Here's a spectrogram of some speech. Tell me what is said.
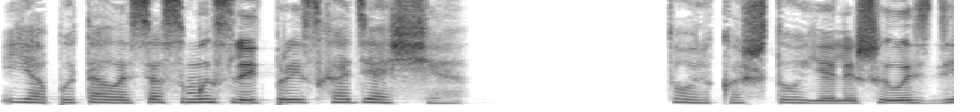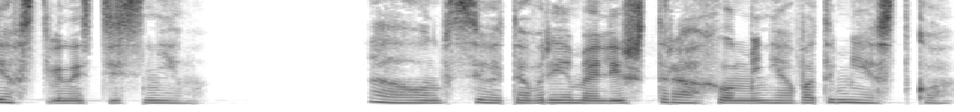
Я пыталась осмыслить происходящее. Только что я лишилась девственности с ним, а он все это время лишь трахал меня в отместку.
